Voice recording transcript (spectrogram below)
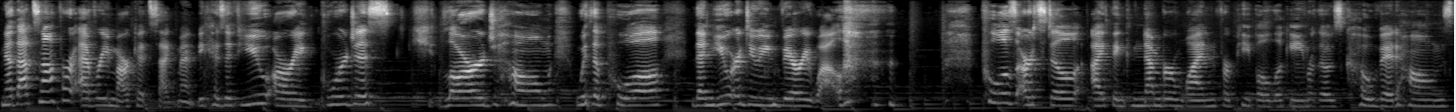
Now that's not for every market segment because if you are a gorgeous, large home with a pool, then you are doing very well. pools are still, I think, number one for people looking for those COVID homes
